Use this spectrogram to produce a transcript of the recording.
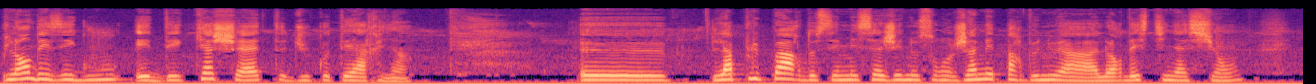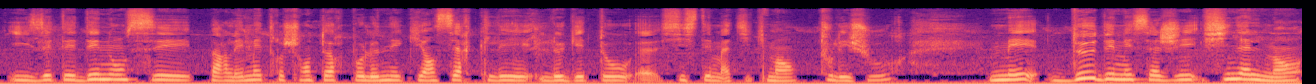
plans des égouts et des cachettes du côté arien. Euh, la plupart de ces messagers ne sont jamais parvenus à leur destination. Ils étaient dénoncés par les maîtres chanteurs polonais qui encerclaient le ghetto euh, systématiquement tous les jours. Mais deux des messagers finalement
